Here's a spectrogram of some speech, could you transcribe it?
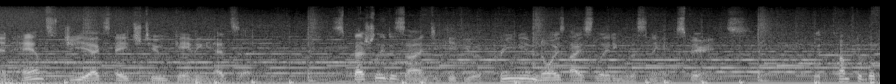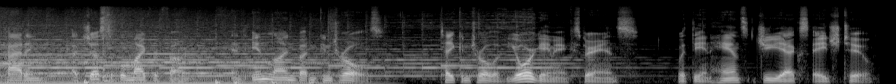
Enhanced GXH2 gaming headset. Specially designed to give you a premium noise isolating listening experience. With comfortable padding, adjustable microphone, and inline button controls, take control of your gaming experience with the Enhanced GXH2.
